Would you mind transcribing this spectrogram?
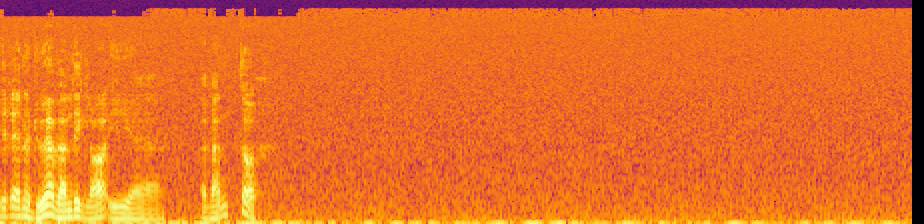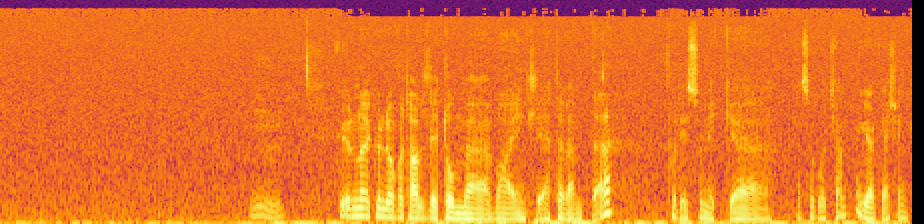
Irene, du er veldig glad i uh, eventer. Mm. Kunne, kunne du fortalt litt om uh, hva egentlig et event er, for de som ikke er så godt kjent med geocaching?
